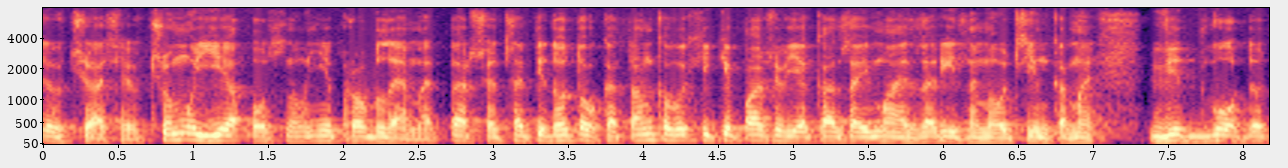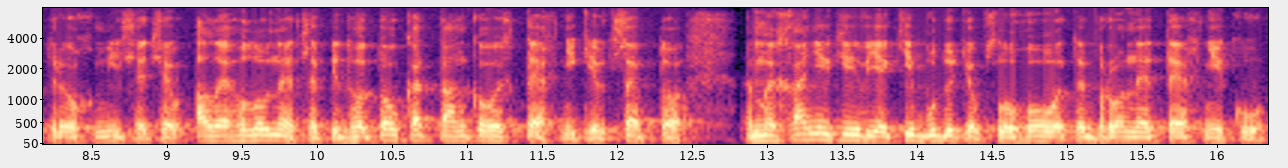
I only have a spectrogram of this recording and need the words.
в часі. В чому є основні проблеми? Перше, це підготовка танкових екіпажів, яка займає за різними оцінками від двох до трьох місяців. Але головне це підготовка танкових техніків, цебто механіків, які будуть обслуговувати бронетехніку.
